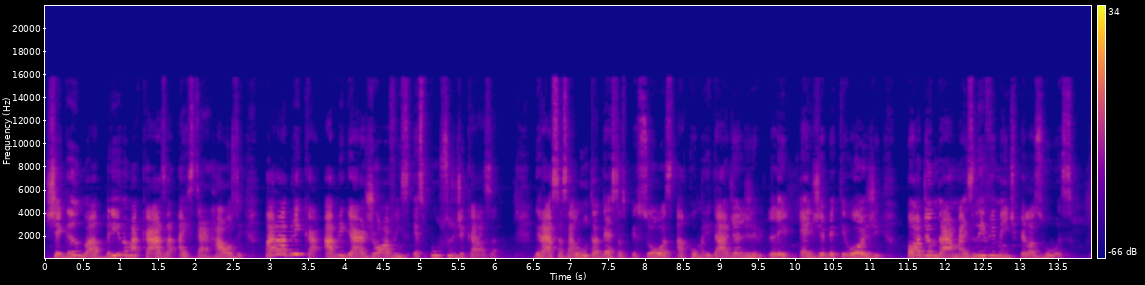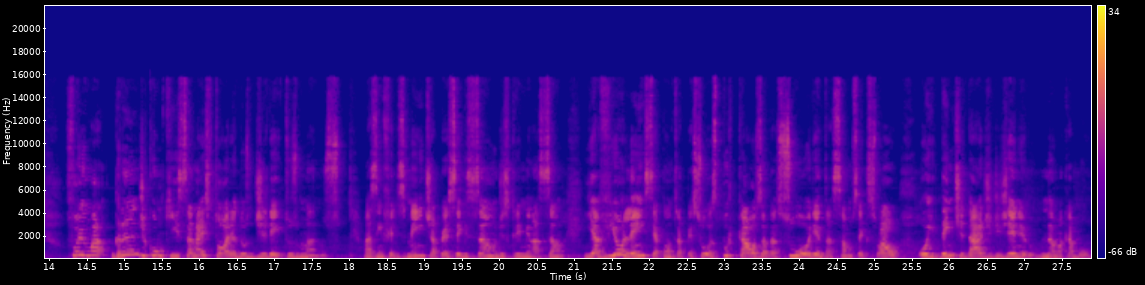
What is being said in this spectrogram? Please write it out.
chegando a abrir uma casa, a Star House, para abrigar, abrigar jovens expulsos de casa. Graças à luta dessas pessoas, a comunidade LGBT hoje pode andar mais livremente pelas ruas. Foi uma grande conquista na história dos direitos humanos. Mas infelizmente a perseguição, discriminação e a violência contra pessoas por causa da sua orientação sexual ou identidade de gênero não acabou.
